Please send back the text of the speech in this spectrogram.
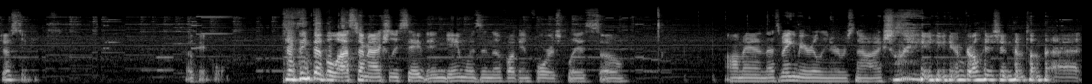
Just in case. Okay, cool. I think that the last time I actually saved in game was in the fucking forest place, so Oh man, that's making me really nervous now, actually. I probably shouldn't have done that.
